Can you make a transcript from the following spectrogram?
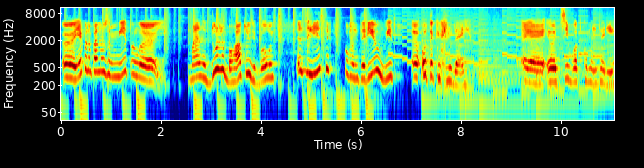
Е, як ви напевно замітили, в мене дуже багато з'явилось злістих коментарів від е, отаких людей. Е, і оці от коментарі.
